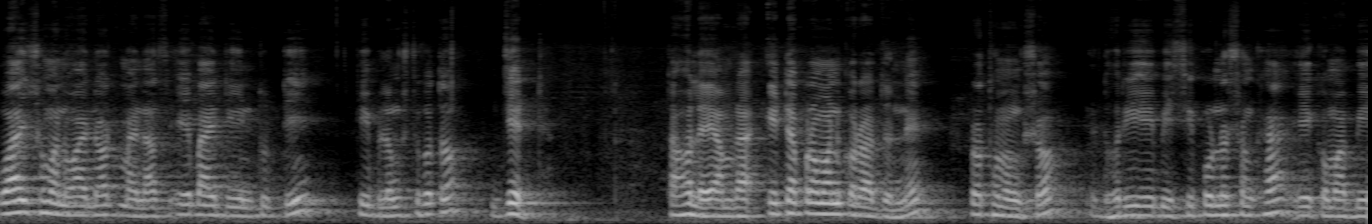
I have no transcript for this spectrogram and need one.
y সমান y nought minus a by d into t t belongs to কত? জেড তাহলে আমরা এটা প্রমাণ করার জন্যে প্রথম অংশ ধরি এ বি সি পূর্ণ সংখ্যা এ কমা বি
